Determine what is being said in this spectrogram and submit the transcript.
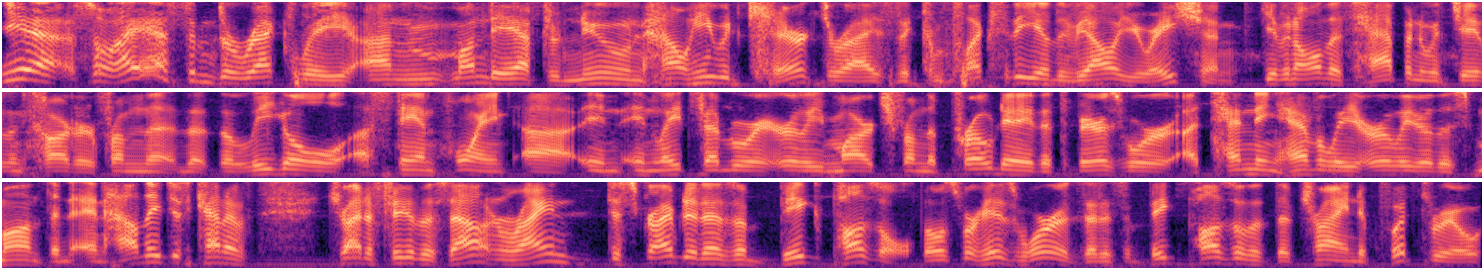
Yeah, so I asked him directly on Monday afternoon how he would characterize the complexity of the valuation, given all that's happened with Jalen Carter from the, the, the legal uh, standpoint uh, in, in late February, early March, from the pro day that the Bears were attending heavily earlier this month, and, and how they just kind of try to figure this out. And Ryan described it as a big puzzle. Those were his words, that it's a big puzzle that they're trying to put through.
